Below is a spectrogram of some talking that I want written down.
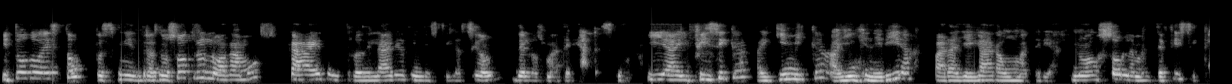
y todo esto, pues mientras nosotros lo hagamos, cae dentro del área de investigación de los materiales. Y hay física, hay química, hay ingeniería para llegar a un material, no solamente física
